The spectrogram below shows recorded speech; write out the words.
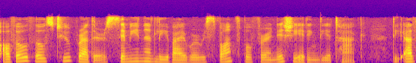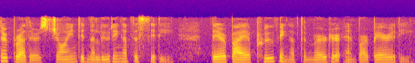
Although those two brothers, Simeon and Levi, were responsible for initiating the attack, the other brothers joined in the looting of the city, thereby approving of the murder and barbarity,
